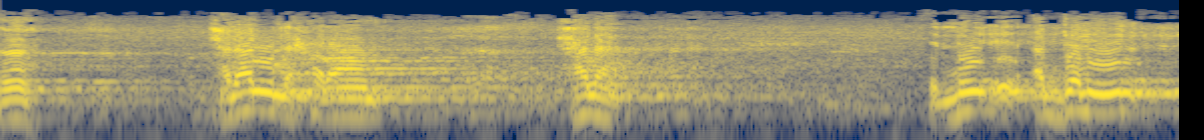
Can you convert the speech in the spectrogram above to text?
ها؟ حلال ولا حرام؟ حلال. الدليل؟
